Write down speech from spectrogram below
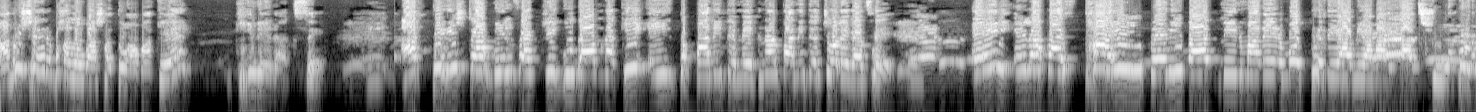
মানুষের ভালোবাসা তো আমাকে ঘিরে রাখছে। আটত্রিশটা মিল ফ্যাক্টরি গুদাম নাকি এই পানিতে মেঘনার পানিতে চলে গেছে। এই এলাকায় স্থায়ী বেড়িবাঁধ নির্মাণের মধ্যে দিয়ে আমি আমার কাজ শুরু করব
